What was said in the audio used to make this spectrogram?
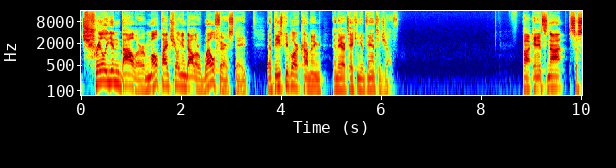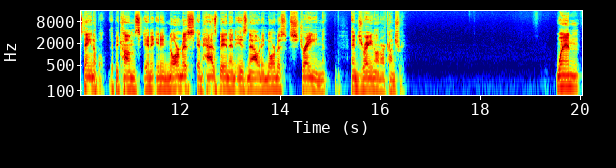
trillion dollar, multi trillion dollar welfare state that these people are coming and they are taking advantage of. Uh, and it's not sustainable. It becomes an, an enormous, and has been and is now an enormous strain and drain on our country. When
